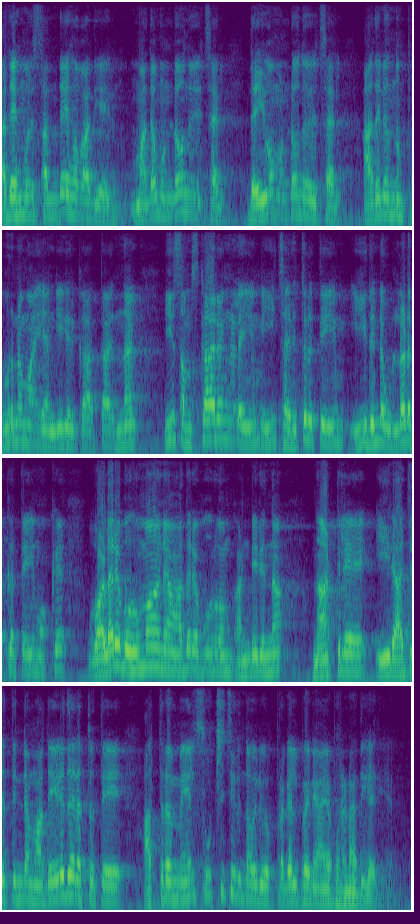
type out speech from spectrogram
അദ്ദേഹം ഒരു സന്ദേഹവാദിയായിരുന്നു. മതമുണ്ടോ എന്ന് ചോദിച്ചാൽ ദൈവമുണ്ടോ എന്ന് ചോദിച്ചാൽ അതിനൊന്നും പൂർണമായി അംഗീകരിക്കാത്ത എന്നാൽ ഈ സംസ്കാരങ്ങളെയും ഈ ചരിത്രത്തെയും ഈ ഇതിന്റെ ഉള്ളടക്കത്തെയും ഒക്കെ വളരെ ബഹുമാന ആദരപൂർവം കണ്ടിരുന്ന നാട്ടിലെ ഈ രാജ്യത്തിന്റെ മതേതരത്വത്തെ അത്രമേൽ സൂക്ഷിച്ചിരുന്ന ഒരു പ്രഗത്ഭനായ ഭരണാധികാരിയാണ്.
